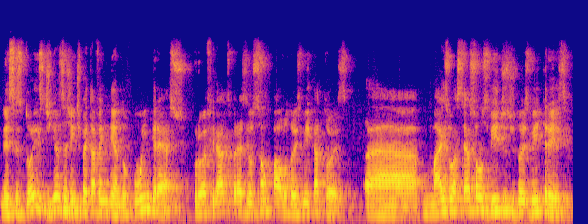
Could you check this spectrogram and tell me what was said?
Nesses dois dias, a gente vai estar vendendo o ingresso para o Afiliados Brasil São Paulo 2014, uh, mais o acesso aos vídeos de 2013,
